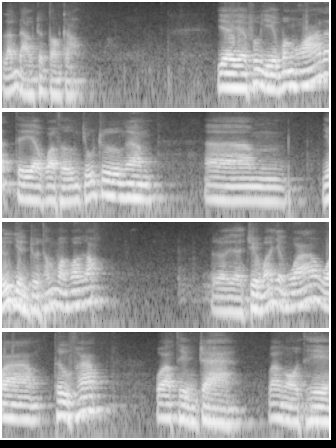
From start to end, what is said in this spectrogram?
lãnh đạo trên toàn cầu. Về phương diện văn hóa đó thì hòa thượng chủ trương à, à, giữ gìn truyền thống văn hóa gốc rồi à, truyền bá văn hóa qua thư pháp qua thiền trà qua ngồi thiền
